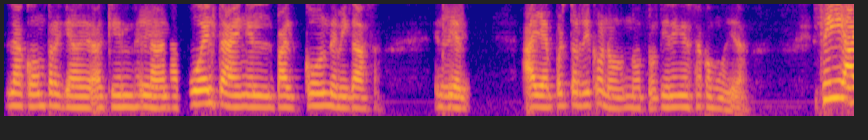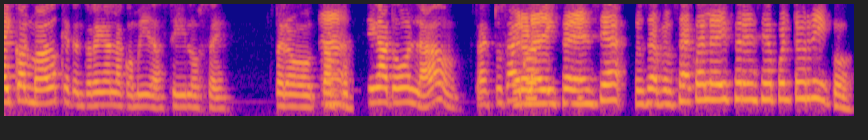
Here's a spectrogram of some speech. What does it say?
la compra que aquí en la, puerta, en el balcón de mi casa. ¿Entiendes? Allá en Puerto Rico no, no, no tienen esa comodidad. Sí, hay colmados que te entregan la comida, sí, lo sé pero tampoco ah. llega a todos lados. pero la diferencia, o sea, ¿sabes cuál es la diferencia de Puerto Rico?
